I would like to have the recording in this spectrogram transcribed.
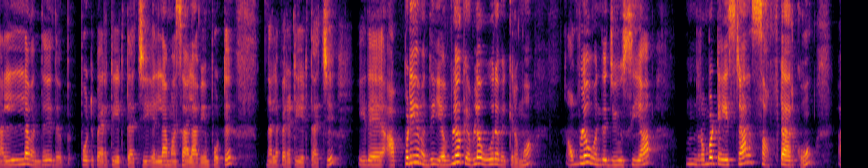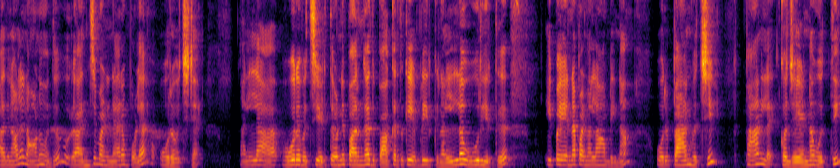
நல்லா வந்து இதை போட்டு பெரட்டி எடுத்தாச்சு. எல்லா மசாலாவையும் போட்டு நல்லா பெரட்டி எடுத்தாச்சு. இதை அப்படியே வந்து எவ்வளோக்கு எவ்வளோ ஊற வைக்கிறோமோ அவ்வளோ வந்து ஜூஸியாக ரொம்ப டேஸ்ட்டாக சாஃப்டாக இருக்கும். அதனால நானும் வந்து ஒரு அஞ்சு மணி நேரம் போல் ஊற வச்சிட்டேன். நல்லா ஊற வச்சு எடுத்தோடனே பாருங்கள் அது பார்க்குறதுக்கு எப்படி இருக்குது நல்லா ஊறி இருக்குது இப்போ என்ன பண்ணலாம் அப்படின்னா ஒரு பேன் வச்சு பேனில் கொஞ்சம் எண்ணெய் ஊற்றி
